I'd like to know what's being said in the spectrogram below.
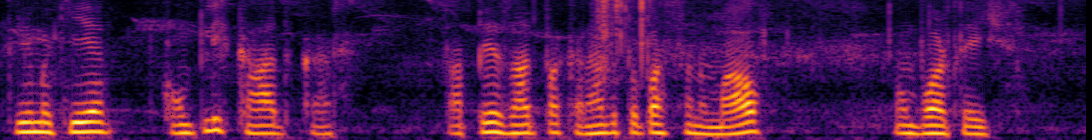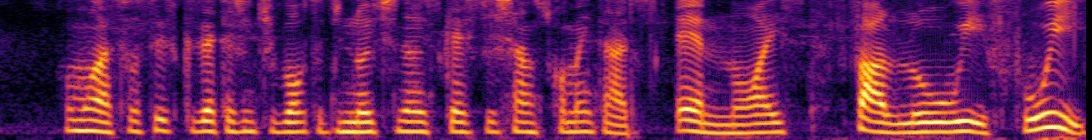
O clima aqui é complicado, cara. Tá pesado pra caramba, eu tô passando mal. Vambora, Thaís. Vamos lá, se vocês quiserem que a gente volte de noite, não esquece de deixar nos comentários. É nóis, falou e fui!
